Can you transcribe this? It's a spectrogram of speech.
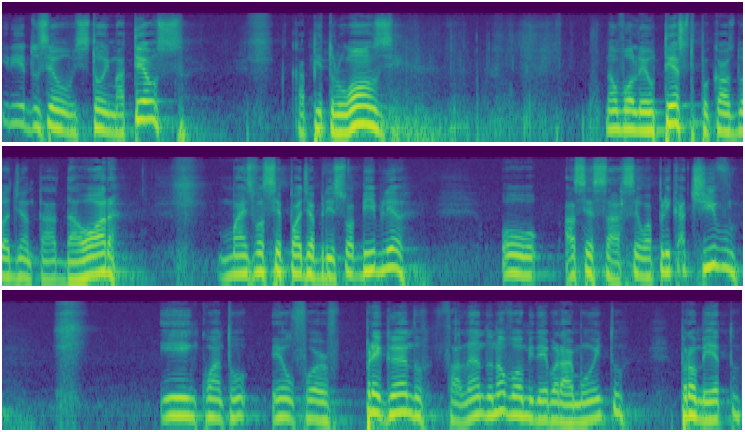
Queridos, eu estou em Mateus, capítulo 11. Não vou ler o texto por causa do adiantado da hora, mas você pode abrir sua Bíblia ou acessar seu aplicativo. E enquanto eu for pregando, falando, não vou me demorar muito, prometo.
